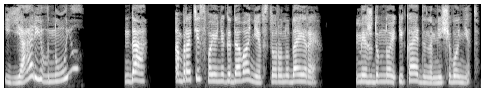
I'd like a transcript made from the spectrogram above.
«Я ревную?» «Да, обрати свое негодование в сторону Дайре. Между мной и Кайденом ничего нет».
